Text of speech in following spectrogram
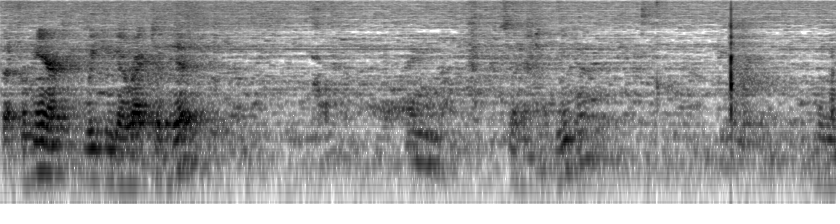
but from here we can go right to the hip. And we're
